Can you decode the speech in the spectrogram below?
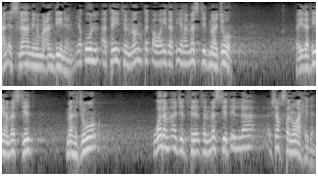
عن إسلامهم وعن دينهم. يقول أتيت المنطقة وإذا فيها مسجد مهجور. فإذا فيها مسجد مهجور ولم أجد في المسجد إلا شخصا واحدا.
